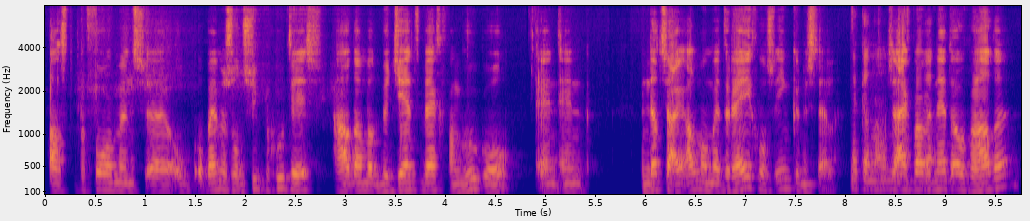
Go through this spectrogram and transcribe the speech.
als de performance op, op Amazon supergoed is, haal dan wat budget weg van Google en, en, en dat zou je allemaal met regels in kunnen stellen. Dat kan dus eigenlijk waar we het net over hadden,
